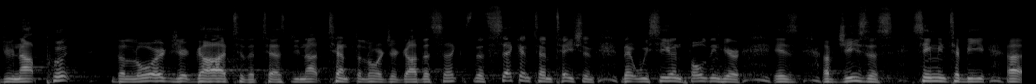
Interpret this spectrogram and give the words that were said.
Do not put the Lord your God to the test. Do not tempt the Lord your God. The, sec- the second temptation that we see unfolding here is of Jesus seeming to be, uh,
